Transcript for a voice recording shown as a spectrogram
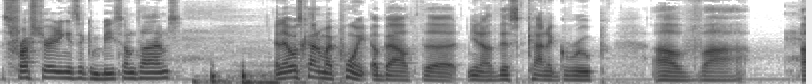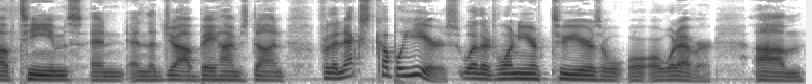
As frustrating as it can be sometimes, and that was kind of my point about the you know this kind of group of uh, of teams and and the job Boeheim's done for the next couple years, whether it's one year, two years, or or, or whatever. Um,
